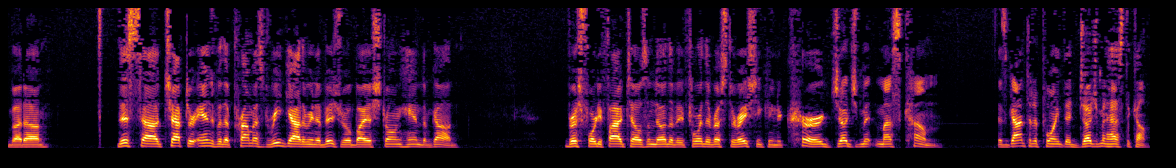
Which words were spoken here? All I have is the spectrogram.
but um, this uh, chapter ends with a promised regathering of Israel by a strong hand of God. Verse 45 tells them though that before the restoration can occur, judgment must come. It's gotten to the point that judgment has to come.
